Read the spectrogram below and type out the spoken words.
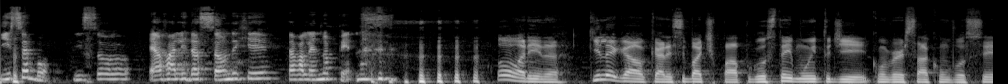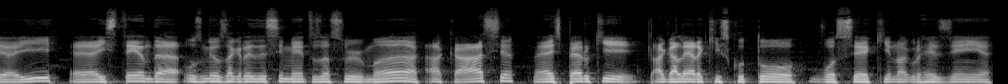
Isso é bom. Isso é a validação de que tá valendo a pena. Ô, Marina, que legal, cara, esse bate-papo. Gostei muito de conversar com você aí. É, estenda os meus agradecimentos à sua irmã, a Cássia. Né? Espero que a galera que escutou você aqui no Agro Resenha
